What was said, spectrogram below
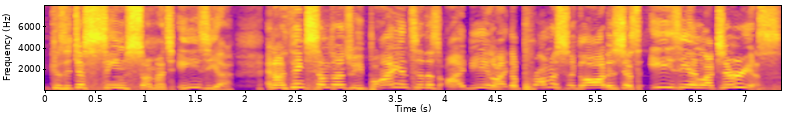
because it just seems so much easier. And I think sometimes we buy into this idea like the promise of God is just easy and luxurious.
